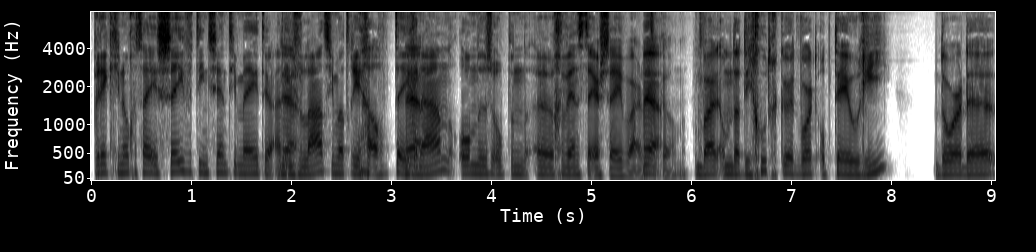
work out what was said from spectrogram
prik je nog, het zei je, 17 centimeter aan Ja. isolatiemateriaal tegenaan, om dus op een gewenste RC-waarde Ja. te komen. Waar- omdat die goedgekeurd wordt op theorie door de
